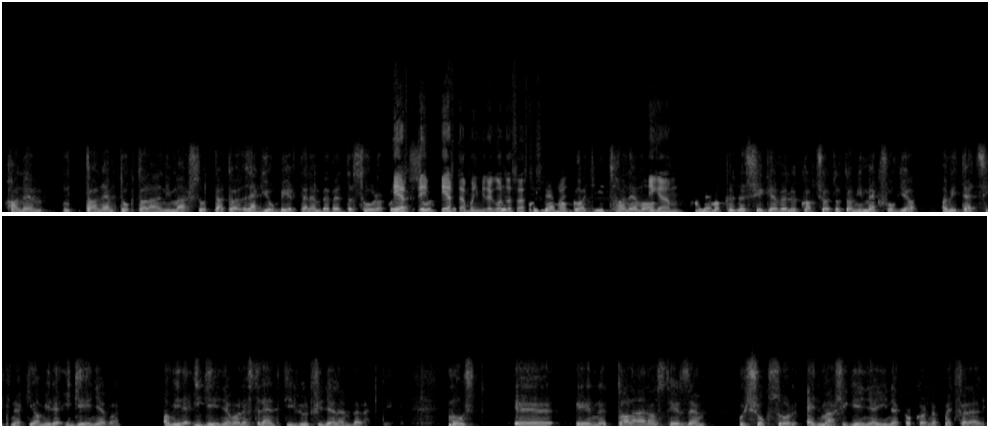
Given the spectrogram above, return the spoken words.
hanem talán nem tudok találni más szót. Tehát a legjobb értelembe vedd a szórakozás. Ért, Szórakozás. értem, hogy mire gondolsz, azt hogy nem a gagyit, hanem a, Igen. hanem a közönséggel velő kapcsolatot, ami megfogja, ami tetszik neki, amire igénye van. Amire igénye van, ezt rendkívül figyelembe vették. Most én talán azt érzem, hogy sokszor egymás igényeinek akarnak megfelelni.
